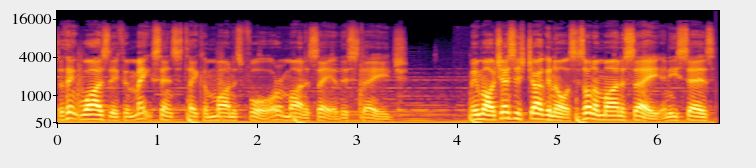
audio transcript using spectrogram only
So think wisely if it makes sense to take a minus 4 or a minus 8 at this stage. Meanwhile, Jez's Juggernauts is on a minus 8 and he says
